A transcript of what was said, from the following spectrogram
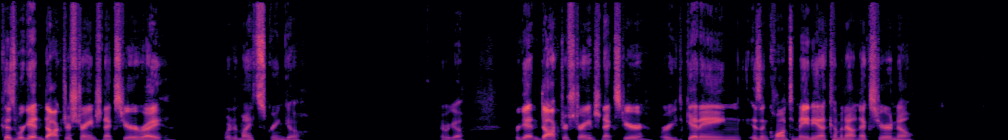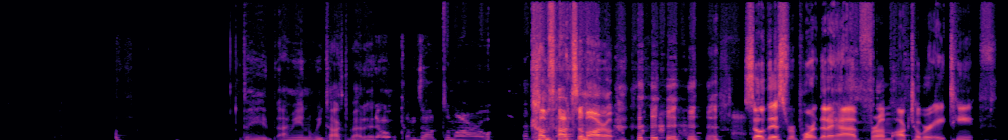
because we're getting Doctor Strange next year, right? Where did my screen go? There we go. We're getting Doctor Strange next year. We're getting isn't Quantumania coming out next year? No. they I mean we talked about it. Nope, comes out tomorrow. Comes out tomorrow. So this report that I have from October 18th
